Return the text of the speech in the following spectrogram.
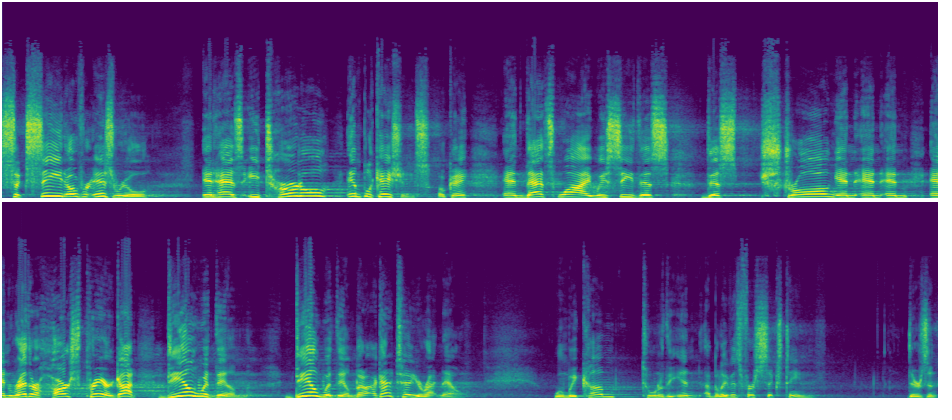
succeed over Israel, it has eternal implications, okay? And that's why we see this, this strong and, and, and, and rather harsh prayer. God, deal with them. Deal with them. But I got to tell you right now, when we come to one of the end, I believe it's verse 16, there's an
